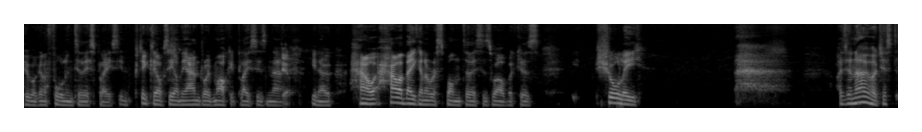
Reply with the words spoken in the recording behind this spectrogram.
who are going to fall into this place in particularly obviously on the android marketplaces now Yeah. you know how how are they going to respond to this as well because surely I don't know. I just,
